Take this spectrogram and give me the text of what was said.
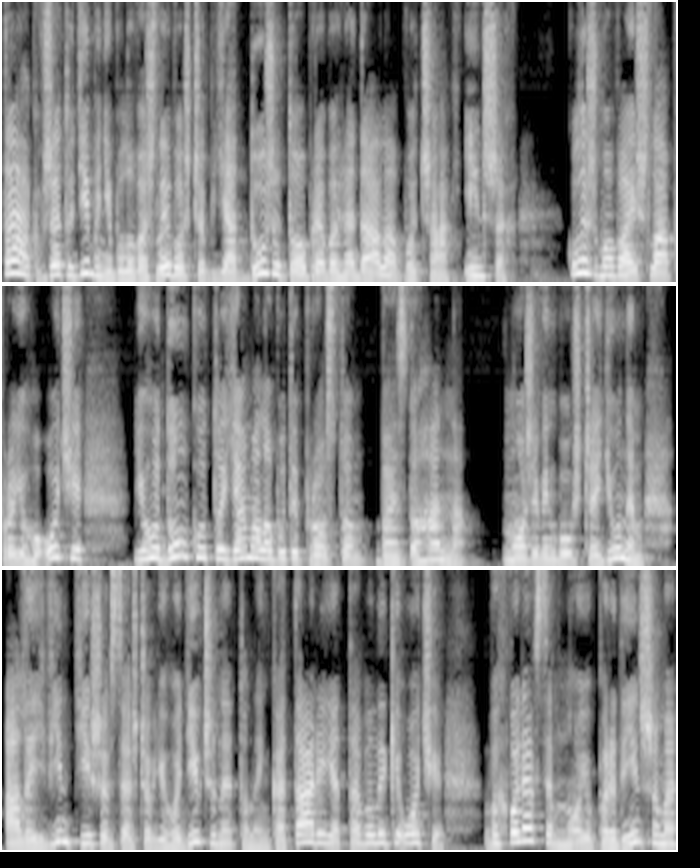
Так, вже тоді мені було важливо, щоб я дуже добре виглядала в очах інших. Коли ж мова йшла про його очі, його думку, то я мала бути просто бездоганна. Може, він був ще юним, але й він тішився, що в його дівчини тоненька талія та великі очі, вихвалявся мною перед іншими,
